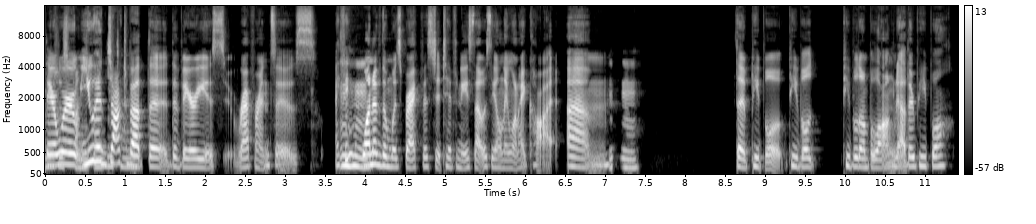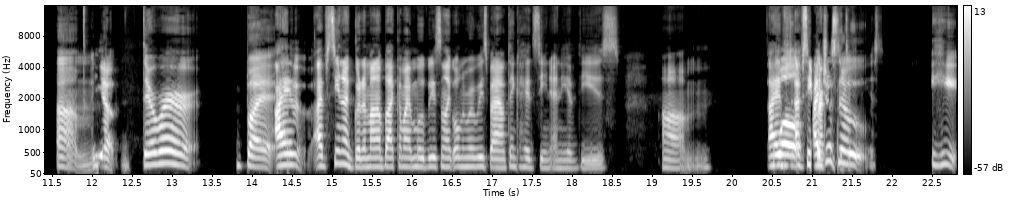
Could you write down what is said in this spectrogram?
there were you had talked time. about the the various references. I think Mhm. one of them was Breakfast at Tiffany's. That was the only one I caught. Um, The people people people don't belong to other people. Um, Yep. There were. but I've I've seen a good amount of black and white movies and like older movies, but I don't think I had seen any of these. Um, I've, Well, I've seen. I just know- he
